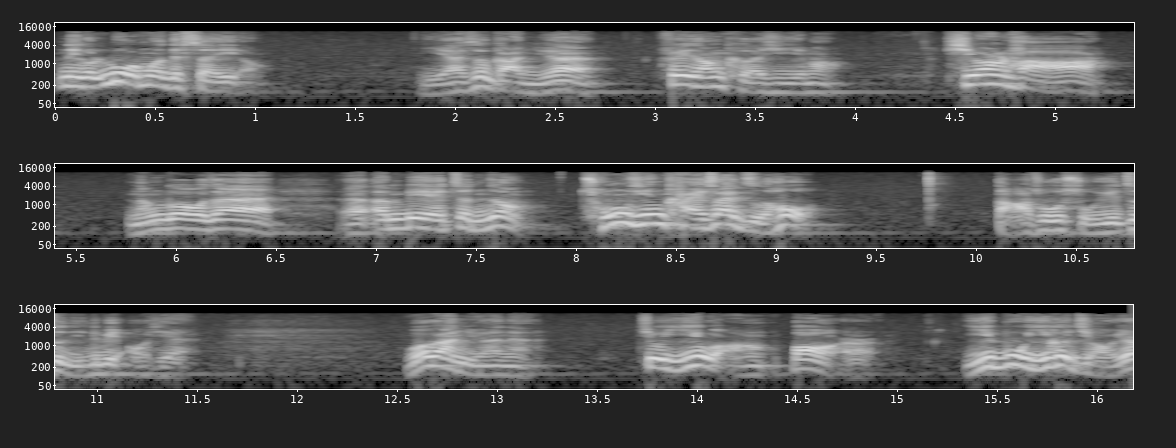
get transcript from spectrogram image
那个落寞的身影，也是感觉非常可惜嘛。希望他啊能够在呃 NBA 真正重新开赛之后，打出属于自己的表现。我感觉呢，就以往鲍尔一步一个脚印。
